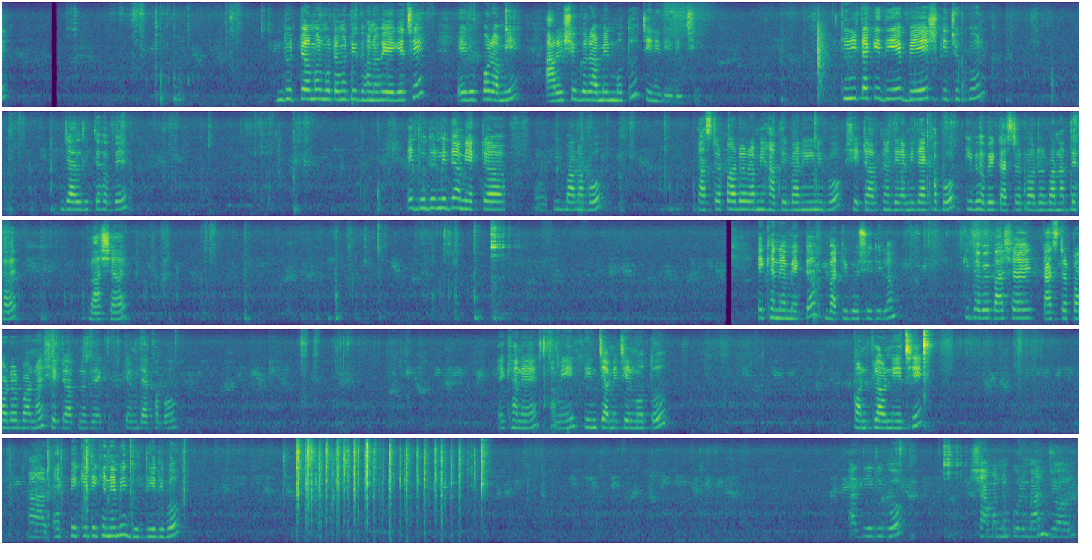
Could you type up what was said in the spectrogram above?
দুধটা আমার মোটামুটি ঘন হয়ে গেছে। এর উপর আমি আড়াইশো গ্রামের মতো চিনি দিয়ে দিচ্ছি। চিনিটাকে দিয়ে বেশ কিছুক্ষণ জাল দিতে হবে। এই দুধের মধ্যে আমি একটা বানাবো। কাস্টার্ড পাউডার আমি হাতে বানিয়ে নেব, সেটা আপনাদের আমি দেখাবো কীভাবে কাস্টার্ড পাউডার বানাতে হয় বাসায়। এখানে আমি একটা বাটি বসিয়ে দিলাম। কীভাবে বাসায় কাস্টার্ড পাউডার বানায় সেটা আপনাদেরকে আমি দেখাবো। এখানে আমি তিন চামচের মতো কর্নফ্লাওয়ার নিয়েছি। আর এক প্যাকেট এখানে আমি দুধ দিয়ে দিব। আর দিয়ে দিব সামান্য পরিমাণ জল।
